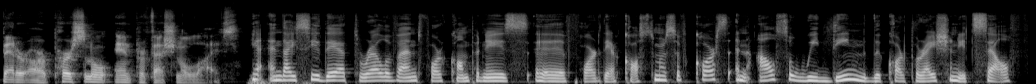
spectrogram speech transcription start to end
better our personal and professional lives. Yeah, and I see that relevant for companies, uh, for their customers, of course, and also within the corporation itself.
